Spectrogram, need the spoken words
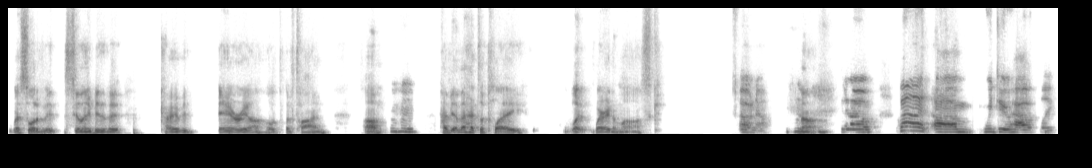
we're sort of still in a bit of a COVID area of time. Um, mm-hmm. Have you ever had to play like wearing a mask? Oh no. No. no. But um we do have like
